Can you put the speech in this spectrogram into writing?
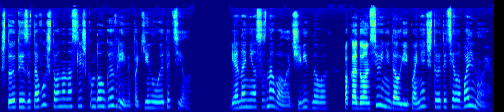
что это из-за того, что она на слишком долгое время покинула это тело. И она не осознавала очевидного, пока Дуан Сюй не дал ей понять, что это тело больное.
